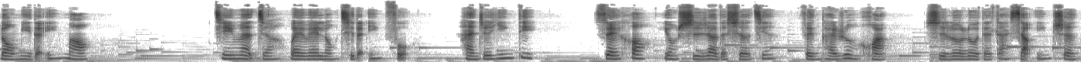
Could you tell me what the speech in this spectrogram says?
浓密的阴毛，亲吻着微微隆起的阴府，含着阴蒂，随后用湿热的舌尖分开润滑、湿漉漉的大小阴唇。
